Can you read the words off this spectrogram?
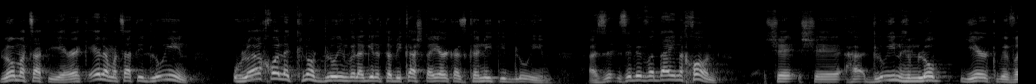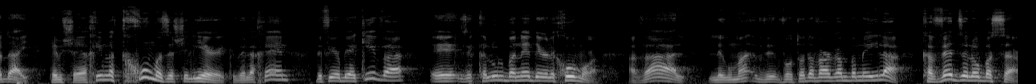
לא מצאתי ירק אלא מצאתי דלויים. הוא לא יכול לקנות דלויים ולהגיד אתה ביקשת ירק אז קניתי דלויים. אז זה, זה בוודאי נכון, ש, שהדלויים הם לא ירק בוודאי, הם שייכים לתחום הזה של ירק, ולכן לפי רבי עקיבא אה, זה כלול בנדר לחומרה. אבל, לעומת, ואותו דבר גם במעילה, כבד זה לא בשר.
